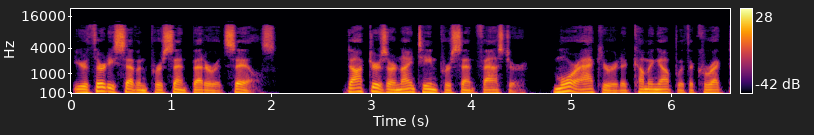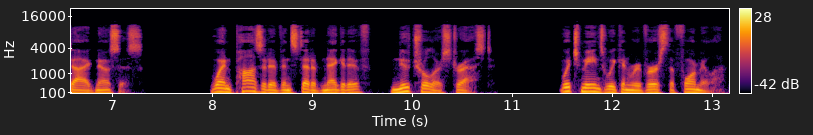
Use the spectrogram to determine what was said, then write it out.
You're 37% better at sales. Doctors are 19% faster, more accurate at coming up with the correct diagnosis. When positive instead of negative, neutral, or stressed. Which means we can reverse the formula.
